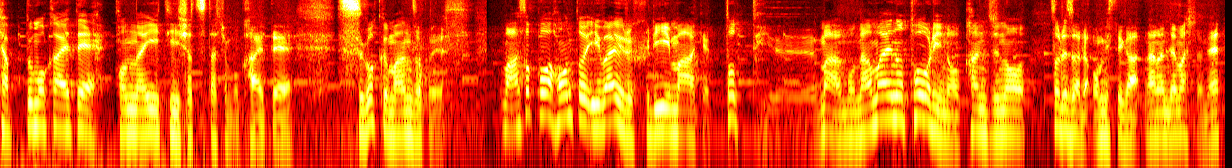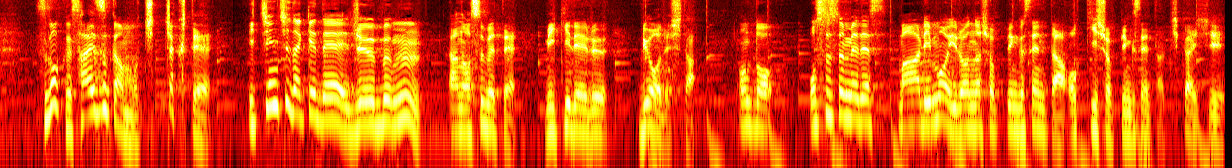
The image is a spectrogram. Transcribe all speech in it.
キャップも変えてこんないい T シャツたちも変えてすごく満足です、まああそこは本当いわゆるフリーマーケットっていうまあもう名前の通りの感じのそれぞれお店が並んでましたね。すごくサイズ感もちっちゃくて1日だけで十分あの全て見切れる量でした。本当おすすめです。周りもいろんなショッピングセンター大きいショッピングセンター近いし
